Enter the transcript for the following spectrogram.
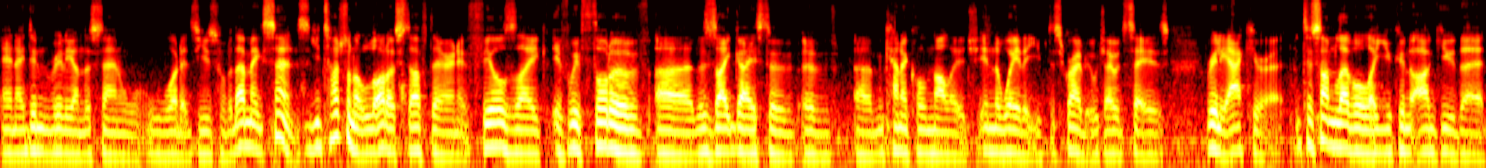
And I didn't really understand what it's used for, but that makes sense. You touched on a lot of stuff there, and it feels like if we've thought of uh, the zeitgeist of, of uh, mechanical knowledge in the way that you've described it, which I would say is really accurate, to some level, like you can argue that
